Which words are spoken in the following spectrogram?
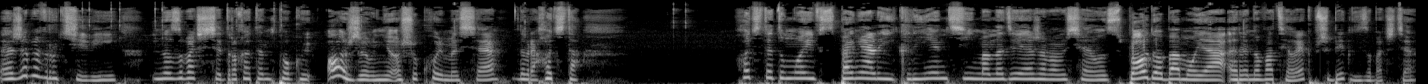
e, żeby wrócili. No zobaczcie, trochę ten pokój ożył, nie oszukujmy się. Dobra, chodź ta. Chodźcie tu moi wspaniali klienci. Mam nadzieję, że wam się spodoba moja renowacja. O, jak przybiegli, zobaczcie.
